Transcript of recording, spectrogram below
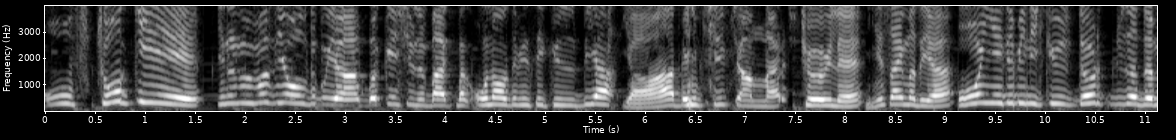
Of çok iyi. İnanılmaz iyi oldu bu ya. Bakın şimdi bak bak 16800 bir ya. Ya benimkini çaldılar. Şöyle. Niye saymadı ya? 17200 400 adım.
